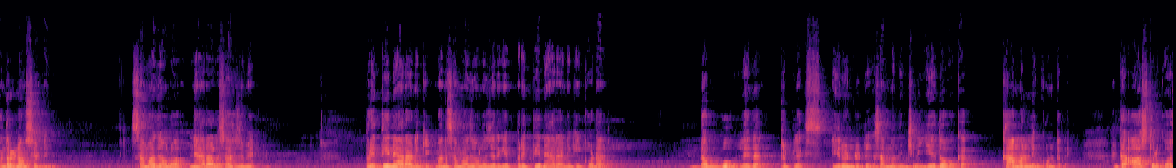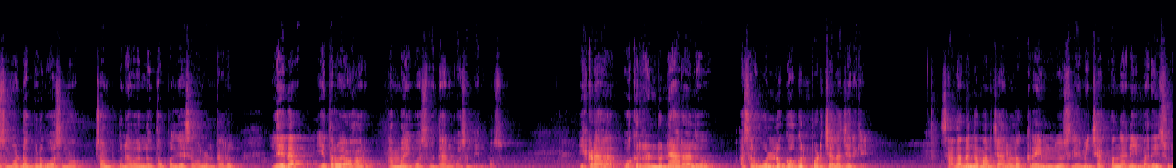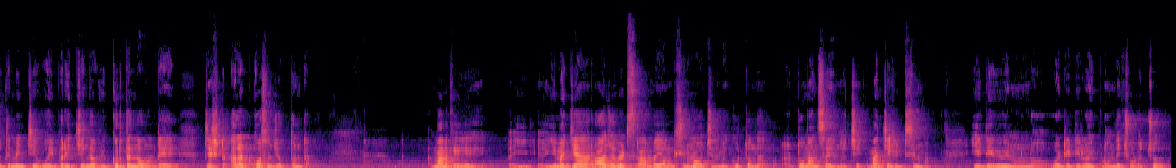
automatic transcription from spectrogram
అందరికీ నమస్తే అండి. సమాజంలో నేరాలు సహజమే. ప్రతి నేరానికి మన సమాజంలో జరిగే ప్రతి నేరానికి కూడా డబ్బు లేదా ట్రిప్లెక్స్. ఈ రెండింటికి సంబంధించిన ఏదో ఒక కామన్ లింక్ ఉంటుంది. అంటే ఆస్తుల కోసమో డబ్బుల కోసమో చంపుకునే వాళ్ళు తప్పులు చేసే వాళ్ళు ఉంటారు. లేదా ఇతర వ్యవహారం అమ్మాయి కోసం దానికోసం దీనికోసం ఇక్కడ ఒక రెండు నేరాలు అసలు ఒళ్ళు గొగ్గురు పొడిచేలా జరిగాయి. సాధారణంగా మన ఛానల్లో క్రైమ్ న్యూస్లు ఏమీ చెప్పం కానీ మరీ శృతి మించి వైపరీత్యంగా వికృతంగా ఉంటే జస్ట్ అలర్ట్ కోసం చెప్తుంటా. మనకి ఈ- మధ్య రాజు వెట్స్ రాంబయ్య మనకి ఒక సినిమా వచ్చింది మీకు గుర్తుందా? టూ మంత్స్ అయింది వచ్చి మంచి హిట్ సినిమా. ఈటీవీలో ఓటీటీలో ఇప్పుడు ఉంది చూడొచ్చు.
